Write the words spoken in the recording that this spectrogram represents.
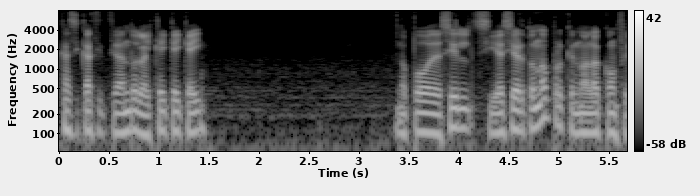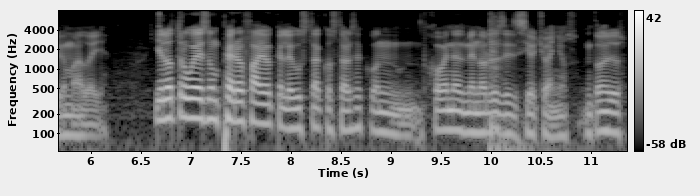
casi casi tirándole al KKK. No puedo decir si es cierto o no, porque no lo ha confirmado ella. Y el otro güey es un pedófilo que le gusta acostarse con jóvenes menores de 18 años. Entonces,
